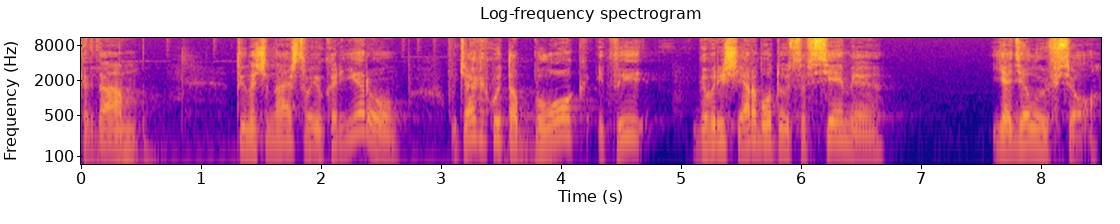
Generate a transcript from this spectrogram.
Когда ты начинаешь свою карьеру, у тебя какой-то блок, и ты говоришь, я работаю со всеми, я делаю все.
